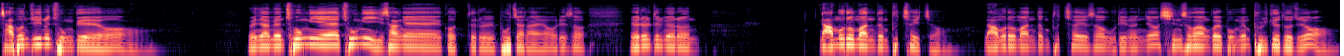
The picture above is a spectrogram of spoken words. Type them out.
자본주의는 종교예요. 왜냐하면 종이에 종이 이상의 것들을 보잖아요. 그래서 예를 들면은 나무로 만든 부처 있죠. 나무로 만든 부처에서 우리는요 신성한 걸 보면 불교도죠.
